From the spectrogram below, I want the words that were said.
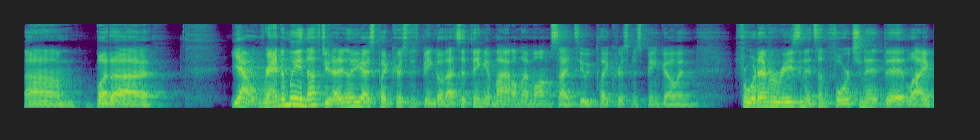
Um, but uh, yeah, randomly enough, dude, I know you guys played Christmas bingo. That's a thing at my on my mom's side too. We play Christmas bingo, and for whatever reason, it's unfortunate that like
